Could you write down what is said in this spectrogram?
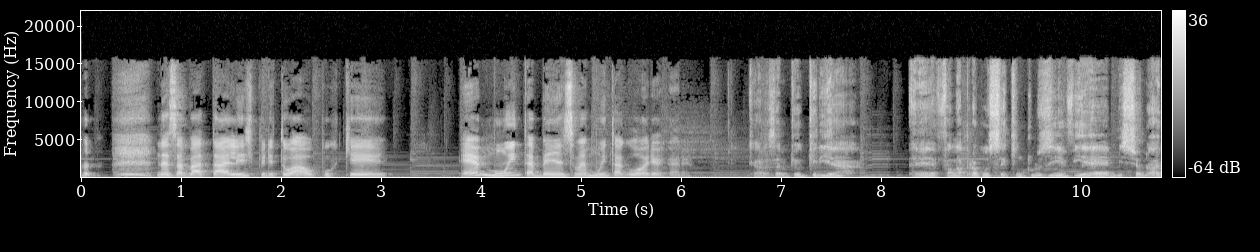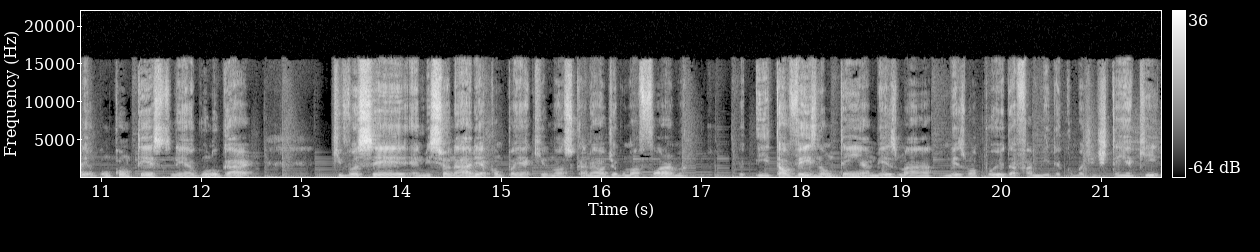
nessa batalha espiritual, porque é muita bênção, é muita glória, cara. Cara, sabe o que eu queria é, falar para você, que inclusive é missionário em algum contexto, né, em algum lugar, que você é missionário e acompanha aqui o nosso canal de alguma forma, e talvez não tenha a mesma, o mesmo apoio da família como a gente tem aqui,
